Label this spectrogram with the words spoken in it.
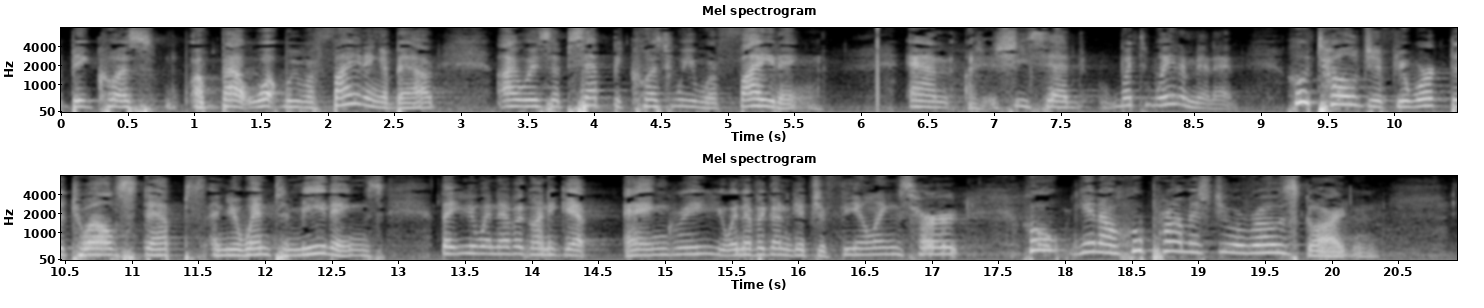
because about what we were fighting about. I was upset because we were fighting. And she said, what, wait a minute. Who told you if you worked the 12 steps and you went to meetings that you were never going to get angry? You were never going to get your feelings hurt? Who, you know, who promised you a rose garden?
